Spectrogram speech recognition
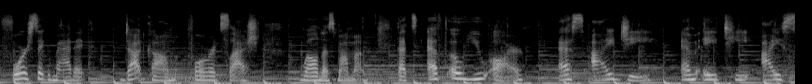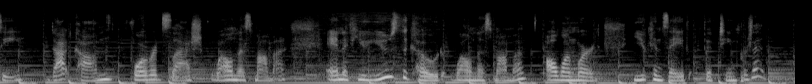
foursigmatic.com forward slash wellness mama. That's F O U R S I G M A T I C dot com forward slash wellness mama. And if you use the code wellness mama, all one word, you can save 15%.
